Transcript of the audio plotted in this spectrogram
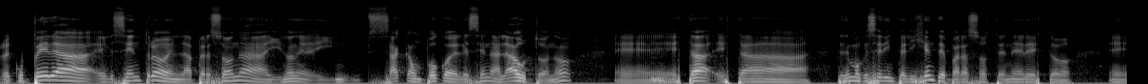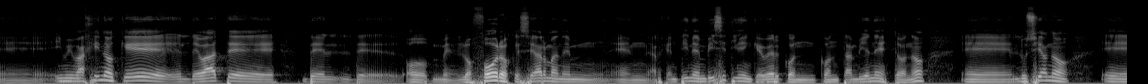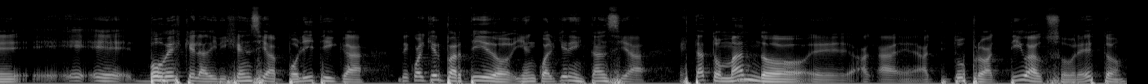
recupera el centro en la persona y, no, y, saca un poco de la escena al auto, ¿no? Mm. está, está tenemos que ser inteligentes para sostener esto. Eh, y me imagino que el debate de, o los foros que se arman en, Argentina en bici tienen que ver con, también esto, ¿no? Eh, Luciano, eh, vos ves que la dirigencia política de cualquier partido y en cualquier instancia está tomando actitud proactiva sobre esto?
